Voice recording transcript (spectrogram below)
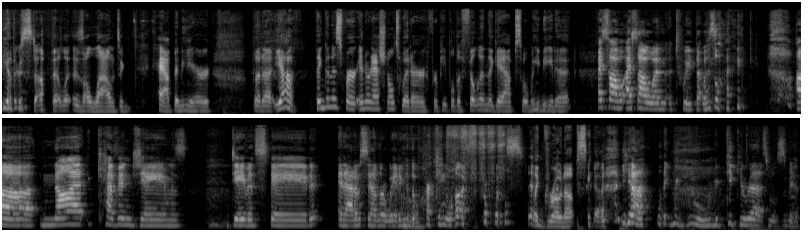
the other stuff that is allowed to happen here. But uh, yeah, thank goodness for international Twitter for people to fill in the gaps when we need it. I saw I saw one tweet that was like, uh, not Kevin James, David Spade, and Adam Sandler waiting in the parking lot for Will Smith. Like grown ups. Yeah. yeah, like we, ooh, we're gonna kick your ass, Will Smith.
